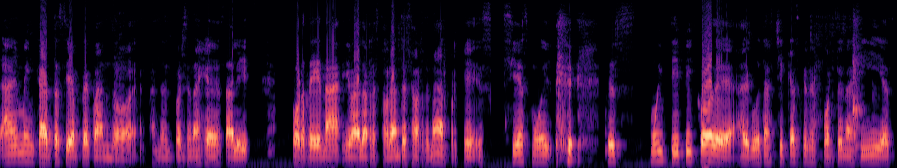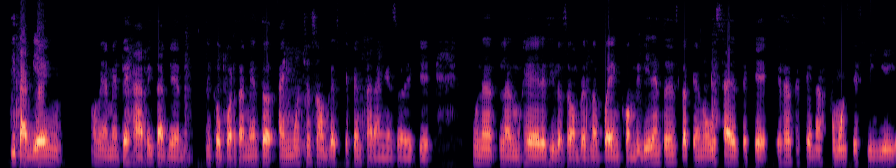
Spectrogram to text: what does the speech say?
A mí me encanta siempre cuando, cuando el personaje de Sally ordena y va a los restaurantes a ordenar, porque es, sí es muy, es muy típico de algunas chicas que se porten así, y también, obviamente Harry también, el comportamiento, hay muchos hombres que pensarán eso de que una, las mujeres y los hombres no pueden convivir, entonces lo que me gusta es de que esas escenas como que sí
